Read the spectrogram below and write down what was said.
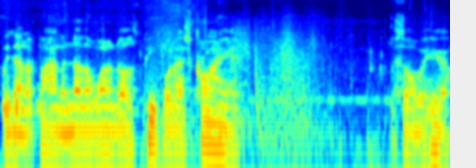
We gotta find another one of those people that's crying. It's over here.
